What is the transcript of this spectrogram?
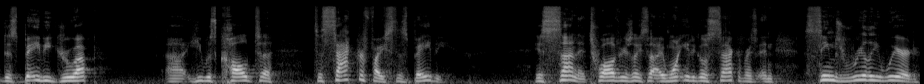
this baby grew up, uh, he was called to, to sacrifice this baby. His son, at 12 years old, said, I want you to go sacrifice. And seems really weird.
